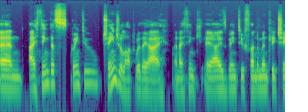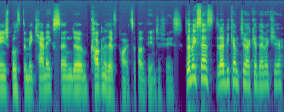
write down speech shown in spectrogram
And I think that's going to change a lot with AI. And I think AI is going to fundamentally change both the mechanics and uh, cognitive parts of the interface. Does that make sense? Did I become too academic here?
